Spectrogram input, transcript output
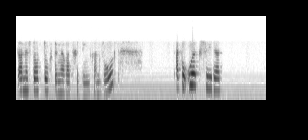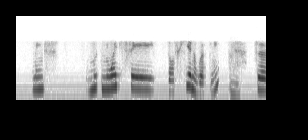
dan is daar tog dinge wat gedoen kan word. Ek wil ook sê dat mens moet nooit sê daar's geen hoop nie. Mm. So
